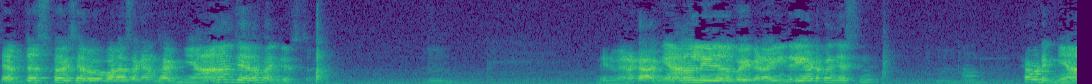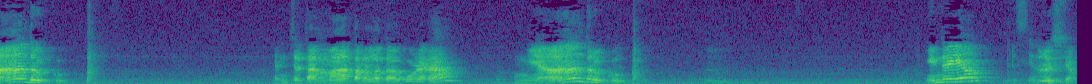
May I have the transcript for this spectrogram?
శబ్దస్పర్శ రూపరసగంధ జ్ఞానం చేత పనిచేస్తుంది. దీని వెనక ఆ జ్ఞానం లేదనుకో ఇక్కడ ఇంద్రియం ఎట పనిచేస్తుంది. కాబట్టి జ్ఞానం దృక్కు పంచతన్మాత్రలతో కూడిన జ్ఞానం దృక్కు. ఇంద్రియం దృశ్యం.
